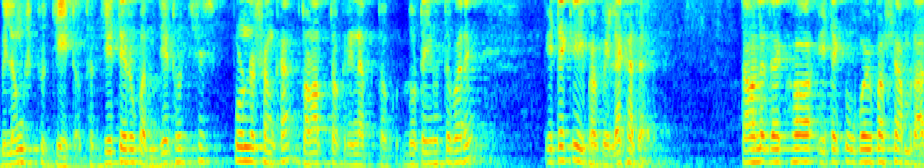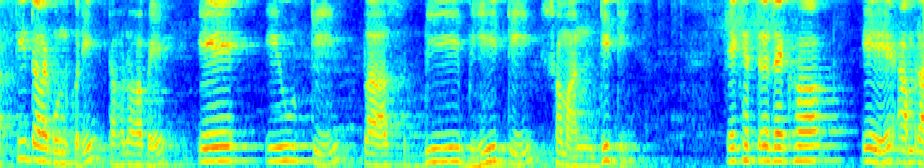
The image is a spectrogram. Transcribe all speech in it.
বিলংস টু জেট অর্থাৎ জেটের উপাদান জেট হচ্ছে পূর্ণ সংখ্যা, ধনাত্মক, ঋণাত্মক, দুটোই হতে পারে। এটাকে এইভাবে লেখা যায়। তাহলে দেখো, এটাকে উভয় পাশে আমরা টি দ্বারা গুণ করি, তাহলে হবে a, u, t plus b, v, t সমান ডিটি এক্ষেত্রে দেখো, এ, আমরা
